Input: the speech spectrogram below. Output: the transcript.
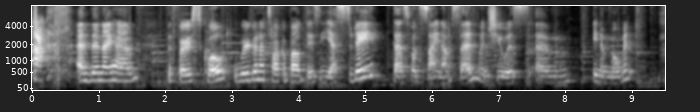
and then I have the first quote. We're gonna talk about this yesterday. That's what Sign Up said when she was um, in a moment.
